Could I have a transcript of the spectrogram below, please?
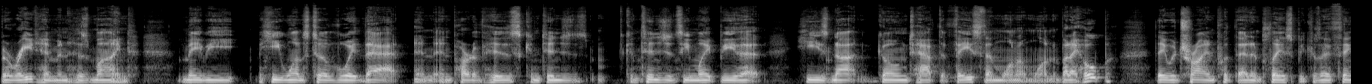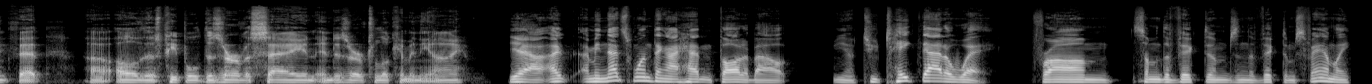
berate him in his mind, maybe he wants to avoid that, and and part of his contingency contingency might be that he's not going to have to face them one on one. But I hope they would try and put that in place because I think that uh, all of those people deserve a say and, and deserve to look him in the eye. Yeah, I I mean that's one thing I hadn't thought about. You know, to take that away from some of the victims and the victim's family,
